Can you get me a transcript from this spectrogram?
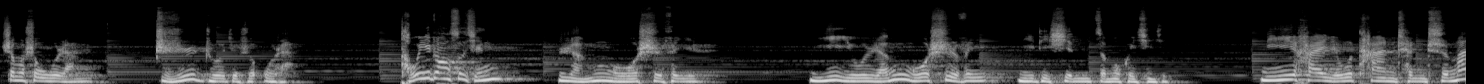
什么是污染？执着就是污染。头一桩事情，人我是非也。你有人我是非，你的心怎么会清净？你还有贪嗔痴慢，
